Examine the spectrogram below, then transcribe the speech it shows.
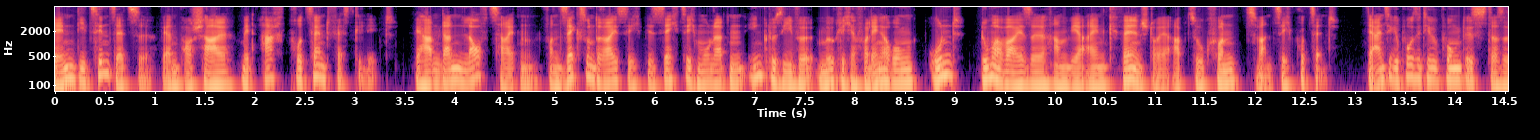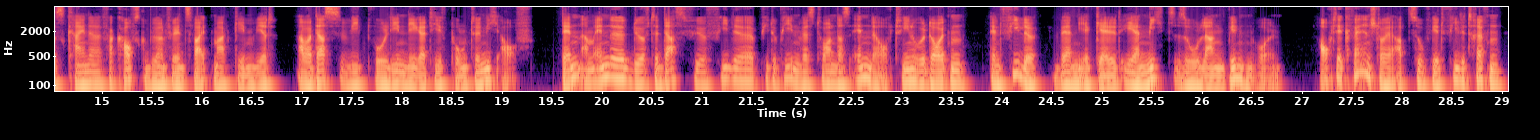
Denn die Zinssätze werden pauschal mit 8% festgelegt. Wir haben dann Laufzeiten von 36 bis 60 Monaten inklusive möglicher Verlängerung und dummerweise haben wir einen Quellensteuerabzug von 20% Der einzige positive Punkt ist, dass es keine Verkaufsgebühren für den Zweitmarkt geben wird, aber das wiegt wohl die Negativpunkte nicht auf. Denn am Ende dürfte das für viele P2P-Investoren das Ende auf Twino bedeuten, denn viele werden ihr Geld eher nicht so lang binden wollen. Auch der Quellensteuerabzug wird viele treffen,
